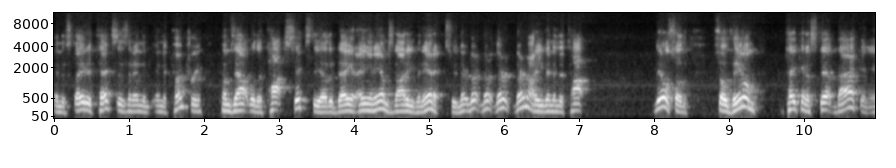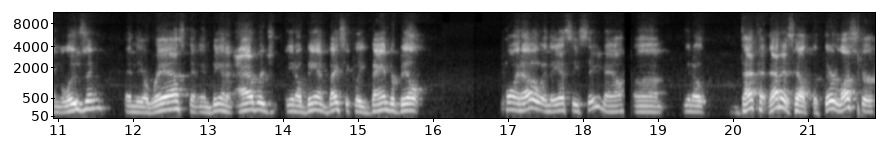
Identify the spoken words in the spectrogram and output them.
in the state of Texas and in the in the country, comes out with a top six the other day, and A&M's not even in it. So they're they're they're, they're not even in the top deal. So so them taking a step back and, and losing and the arrest and, and being an average, you know, being basically Vanderbilt 0.0 in the SEC now, um, you know, that that has helped. If their luster,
